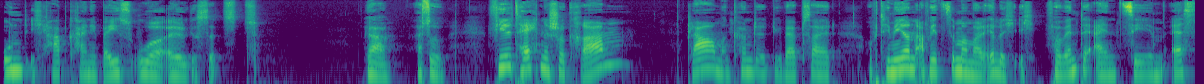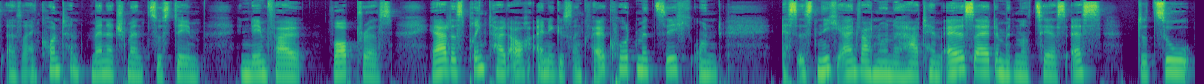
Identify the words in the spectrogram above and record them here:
und ich habe keine Base-URL gesetzt ja, also viel technischer Kram. Klar, man könnte die Website optimieren, aber jetzt sind wir mal ehrlich, ich verwende ein CMS, also ein Content Management System, in dem Fall WordPress. Ja, das bringt halt auch einiges an Quellcode mit sich und es ist nicht einfach nur eine HTML-Seite mit einer CSS dazu,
